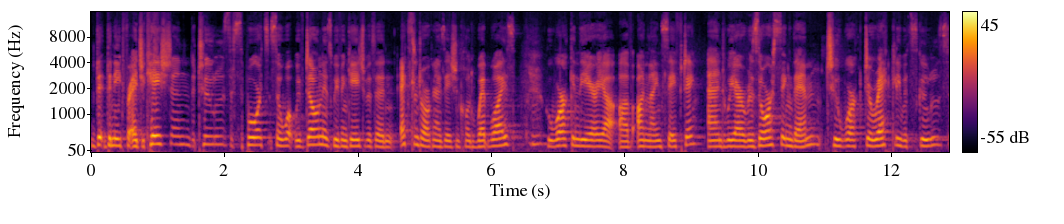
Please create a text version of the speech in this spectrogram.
the, the, need for education, the tools, the supports. So what we've done is we've engaged with an excellent organisation called Webwise, mm-hmm. who work in the area of online safety, and we are resourcing them to work directly with schools,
